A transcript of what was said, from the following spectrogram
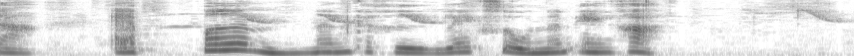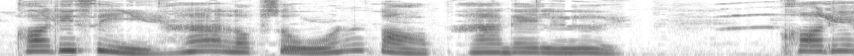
จากแอปเปิลนั่นก็คือเลข 0 นั่นเองค่ะ ข้อที่ 4 5ลบ0ตอบ 5 ได้เลย ข้อที่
